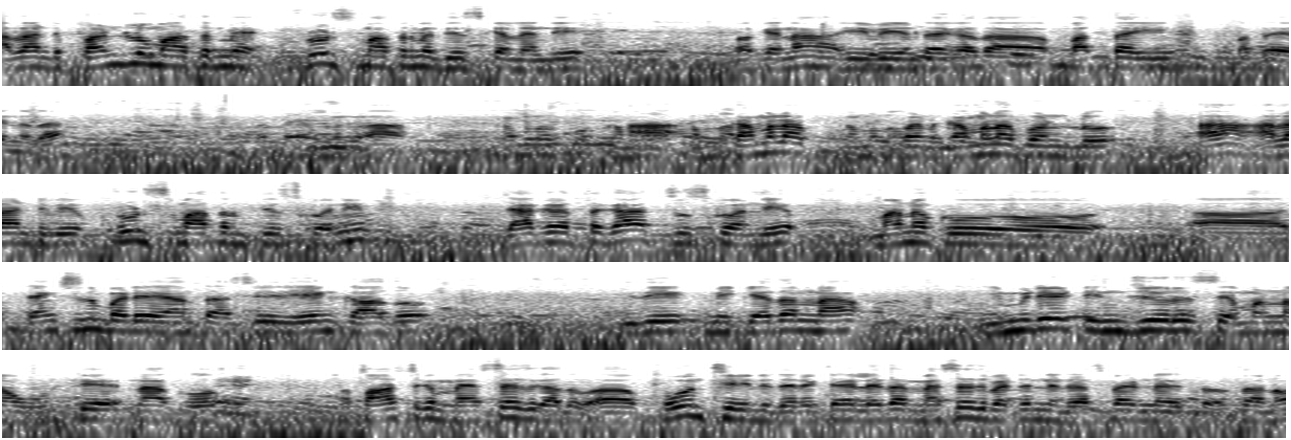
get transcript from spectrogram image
అలాంటి పండ్లు మాత్రమే ఫ్రూట్స్ మాత్రమే తీసుకెళ్ళండి. ఓకేనా? ఇవి ఉంటాయి కదా బత్తాయి. బత్తాయి అన్నారా? కమల కమల పండ్లు. అలాంటివి ఫ్రూట్స్ మాత్రం తీసుకొని జాగ్రత్తగా చూసుకోండి. మనకు టెన్షన్ పడే అంత ఏం కాదు. ఇది మీకు ఏదన్నా ఇమీడియట్ ఇంజూరీస్ ఏమన్నా ఉంటే నాకు ఫాస్ట్గా మెసేజ్ కాదు ఫోన్ చేయండి డైరెక్ట్గా లేదా మెసేజ్ పెట్టండి నేను రెస్పాండ్ అవుతాను.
